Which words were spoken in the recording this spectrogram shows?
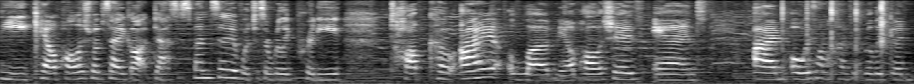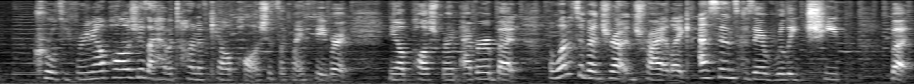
the KL Polish website got Das Suspensive, which is a really pretty top coat. I love nail polishes and I'm always on the hunt for really good cruelty-free nail polishes. I have a ton of KL polish. It's like my favorite nail polish brand ever, but I wanted to venture out and try like Essence because they have really cheap but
